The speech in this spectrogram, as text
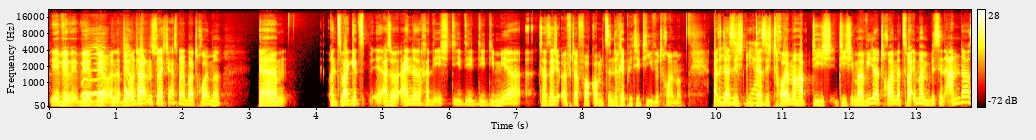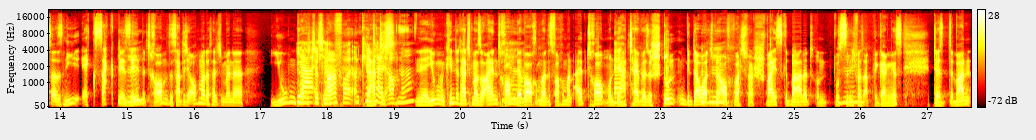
Nee, wir, wir, wir, wir unterhalten uns vielleicht erstmal über Träume. Ähm, und zwar geht es, also eine Sache, die ich, die, die, die, die mir tatsächlich öfter vorkommt, sind repetitive Träume. Also, dass Mhm, ich, ja. dass ich Träume habe, die ich, die ich immer wieder träume, zwar immer ein bisschen anders, also es ist nie exakt derselbe Traum. Das hatte ich auch mal, das hatte ich in meiner Jugend, Mhm. Ja, hatte ich das ich mal. auch voll. Und Kindheit ich, auch, ne? In der Jugend und Kindheit hatte ich mal so einen Traum, Ja. der war auch immer, das war auch immer ein Albtraum und Ja. der hat teilweise Stunden gedauert. Ich bin Mhm. aufgewacht, ich war schweißgebadet und wusste Mhm. nicht, was abgegangen ist. Das war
